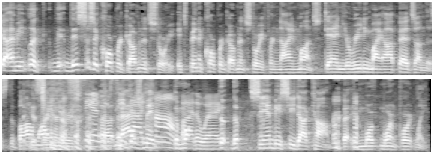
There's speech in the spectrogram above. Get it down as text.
yeah, I mean, look, th- this is a corporate governance story. It's been a corporate governance story for nine months. Dan, you're reading my op-eds on this. The bottom line here is uh, management. The, by the way, the, the, CNBC.com, and more, more importantly,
